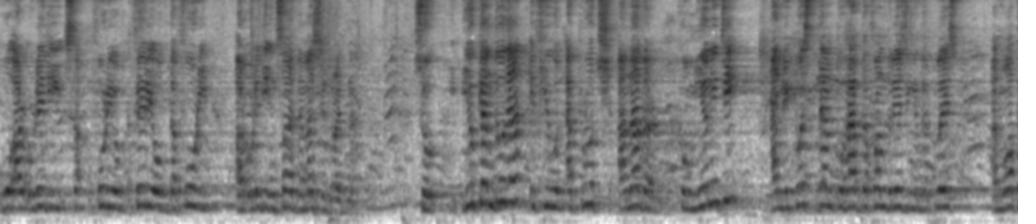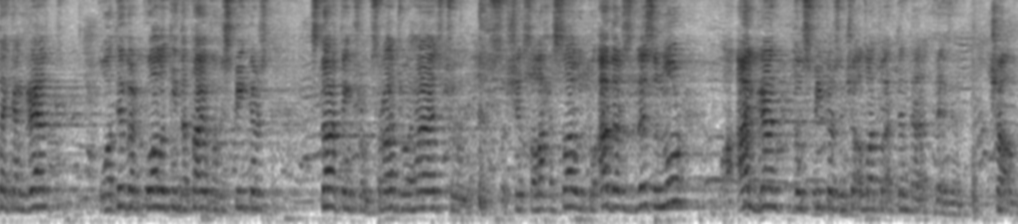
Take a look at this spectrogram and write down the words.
who are already 40 of 30 of the 40 are already inside the masjid right now. So you can do that if you will approach another community and request them to have the fundraising in the place and what I can grant, whatever quality, the type of speakers, starting from Siraj Wahhaj to Sheikh Salah Al-Sawi to others, and more, I grant those speakers inshallah to attend the, the event. Inshallah.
